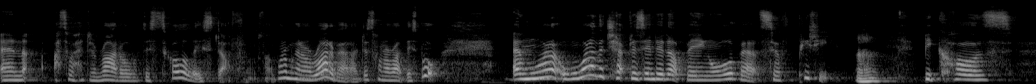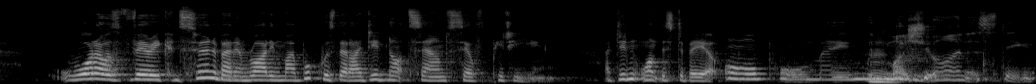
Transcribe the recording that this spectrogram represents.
and so I had to write all of this scholarly stuff. I was like, what am I going to write about? I just want to write this book. And one, one of the chapters ended up being all about self pity because what I was very concerned about in writing my book was that I did not sound self pitying. I didn't want this to be a, oh, poor me with my shyness thing.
